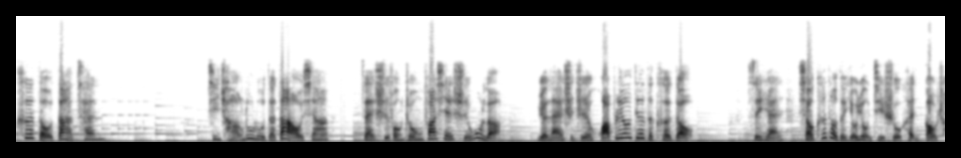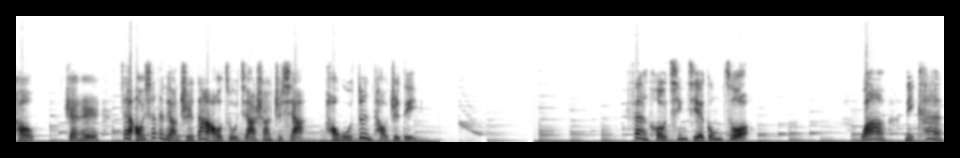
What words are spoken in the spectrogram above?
蝌蚪大餐。饥肠辘辘的大鳌虾在石缝中发现食物了，原来是只滑不溜丢的蝌蚪。虽然小蝌蚪的游泳技术很高超，然而在鳌虾的两只大鳌足夹杀之下，毫无遁逃之地。饭后清洁工作。哇，你看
